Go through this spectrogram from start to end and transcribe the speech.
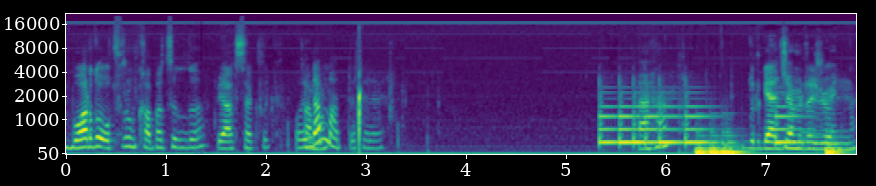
Bu arada oturum kapatıldı. Bir aksaklık. Oyundan Tamam. mı attı seni? Aha. Dur geleceğim Rejo oyununa.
